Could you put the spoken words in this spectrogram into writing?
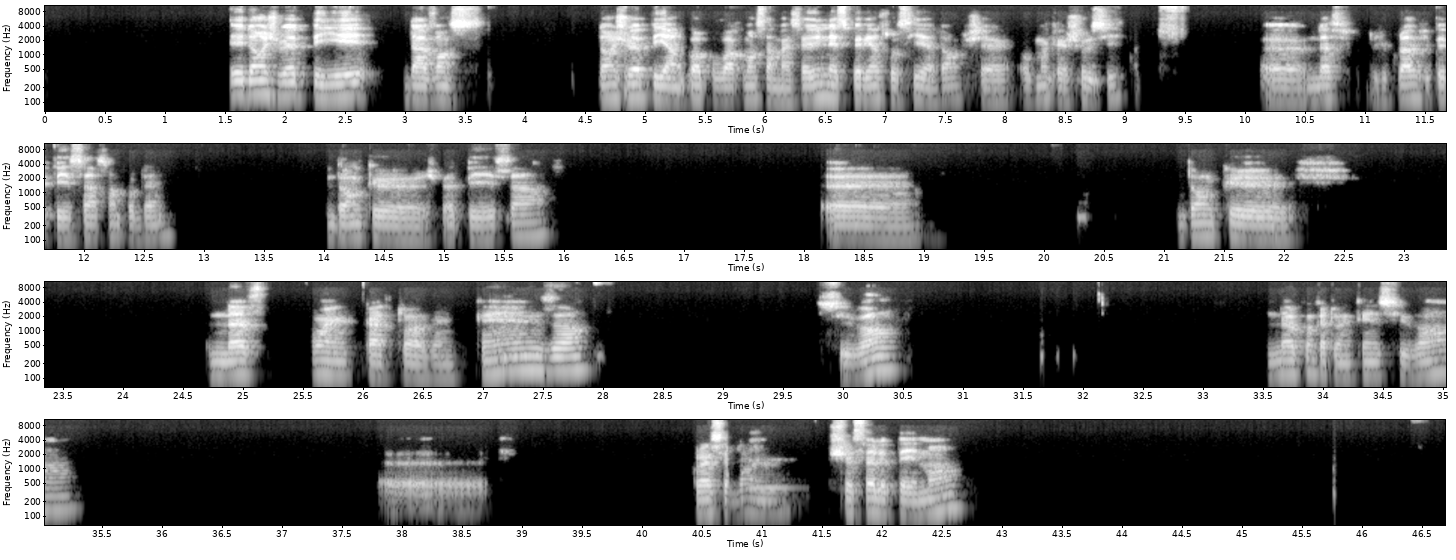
et donc je vais payer d'avance. Donc, je vais payer encore pour voir comment ça marche. C'est une expérience aussi, hein, donc j'ai au moins quelque chose aussi. Euh, 9, je crois que je peux payer ça sans problème. Donc, euh, je vais payer ça. Euh, donc, 9.95. Euh, Suivant. 9.95 suivant. Euh, c'est bon. Je fais le paiement.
